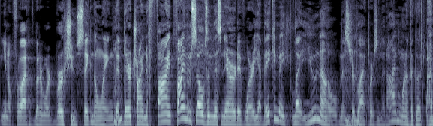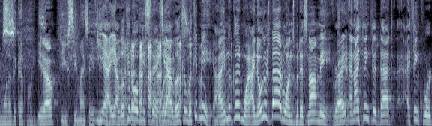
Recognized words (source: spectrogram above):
you know, for lack of a better word, virtue signaling Mm-hmm. that they're trying to find find themselves in this narrative where, yeah, they can make let you know, mister Black person, that I'm one of the good ones. Mm-hmm. I'm one of the good ones. You know? Do you see my safety? Yeah, pin? yeah. Look at all these things. yeah, look look at me. I'm a good one. I know there's bad ones, but it's not me, right? And I think that that I think we're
